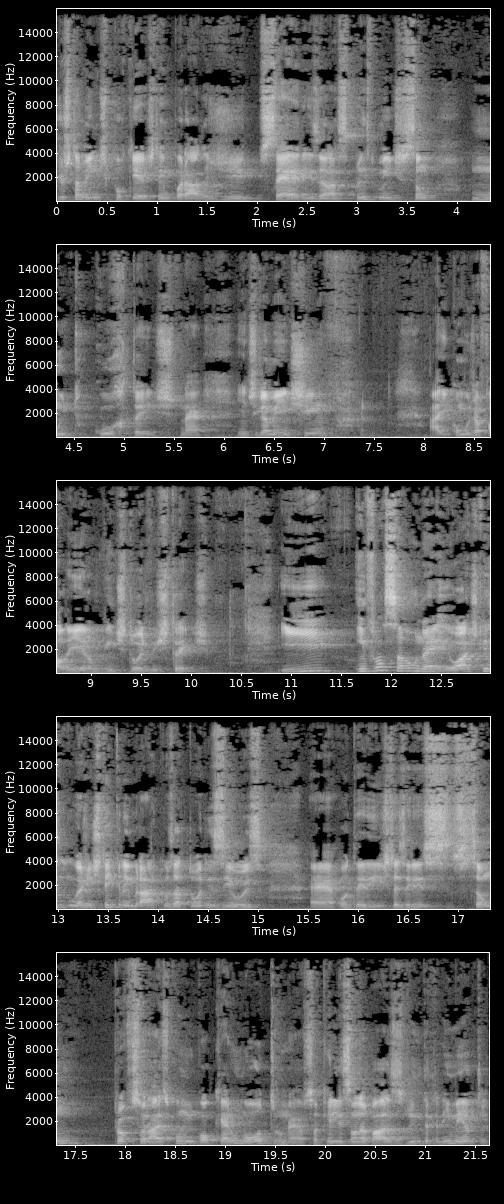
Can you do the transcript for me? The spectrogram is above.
justamente porque as temporadas de séries elas principalmente são muito curtas, né? E antigamente, aí como eu já falei, eram 22, 23. E inflação, né? Eu acho que a gente tem que lembrar que os atores e os é, roteiristas, eles são profissionais como qualquer um outro, né? Só que eles são na base do entretenimento.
